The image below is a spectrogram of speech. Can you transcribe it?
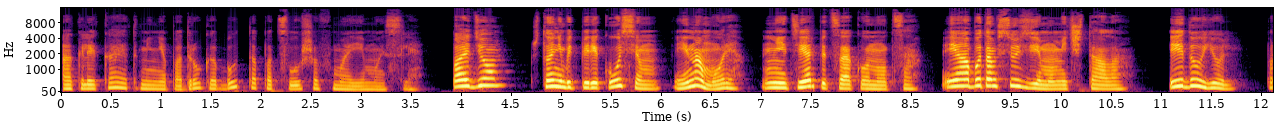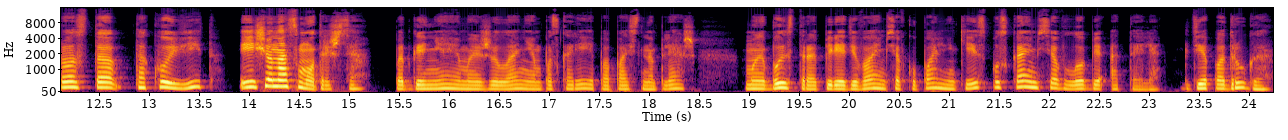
Окликает меня подруга, будто подслушав мои мысли. «Пойдем, что-нибудь перекусим и на море. Не терпится окунуться». Я об этом всю зиму мечтала. Иду, Юль, просто такой вид. И еще насмотришься. Подгоняемые желанием поскорее попасть на пляж, мы быстро переодеваемся в купальники и спускаемся в лобби отеля, где подруга,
